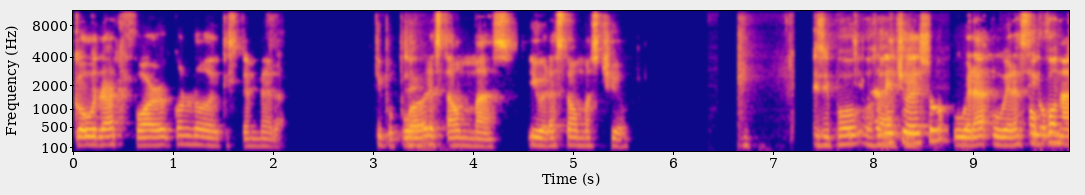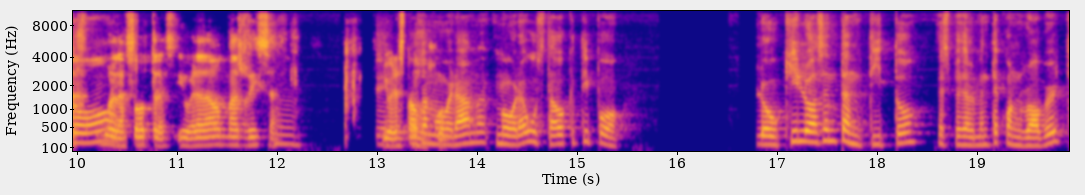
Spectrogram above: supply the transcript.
go that far con lo de que esté mera. Tipo, pudo Sí. haber estado más y hubiera estado más chido. Sí, sí puedo, Si o sea, hecho sí. eso, hubiera, hubiera sido más todo- como las otras y hubiera dado más risa. Mm. Sí, Y hubiera estado O sea, me hubiera, me hubiera gustado que tipo Loki lo hacen tantito, especialmente con Robert.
